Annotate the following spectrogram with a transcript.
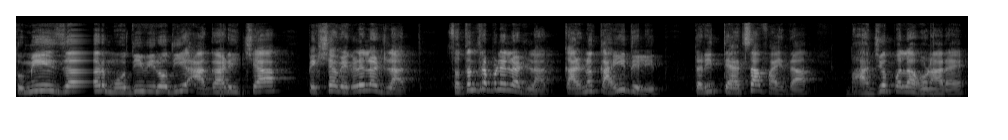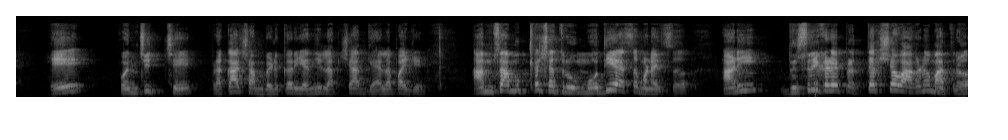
तुम्ही जर मोदी विरोधी आघाडीच्या पेक्षा वेगळे लढलात स्वतंत्रपणे लढलात कारणं काही दिलीत तरी त्याचा फायदा भाजपला होणार आहे हे वंचितचे प्रकाश आंबेडकर यांनी लक्षात घ्यायला पाहिजे. आमचा मुख्य शत्रू मोदी असं म्हणायचं आणि दुसरीकडे प्रत्यक्ष वागणं मात्र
